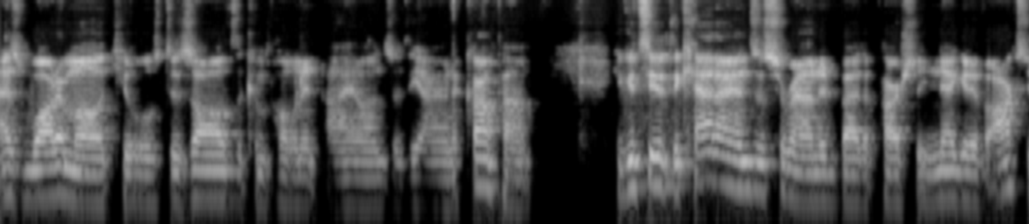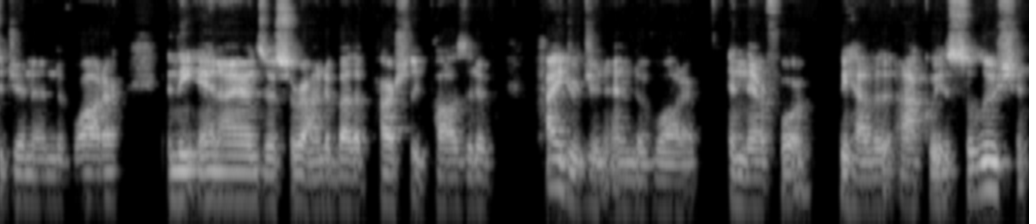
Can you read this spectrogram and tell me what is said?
as water molecules dissolve the component ions of the ionic compound. You can see that the cations are surrounded by the partially negative oxygen end of water, and the anions are surrounded by the partially positive hydrogen end of water, and therefore we have an aqueous solution.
